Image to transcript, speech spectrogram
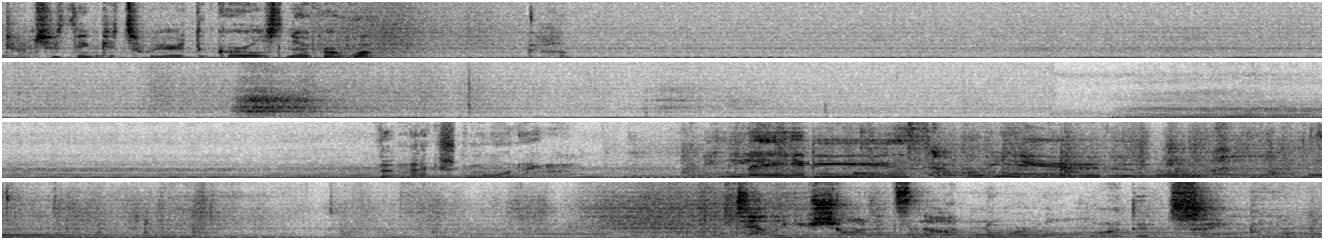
Don't you think it's weird the girls never woke up? The next morning, Morning, ladies. How are you? I'm telling you, Sean, it's not normal. Well, I didn't say normal.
